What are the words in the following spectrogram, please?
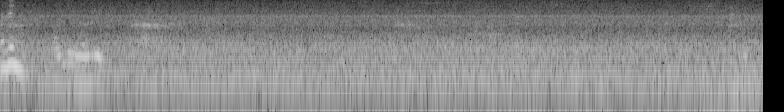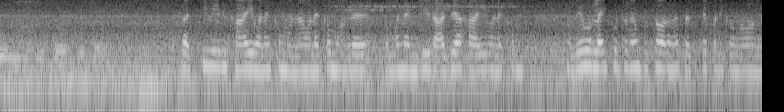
அது சக்தி வேறு ஹாய் வணக்கம் அண்ணா வணக்கம் வாங்க. ரொம்ப நன்றி. ராஜா ஹாய் வணக்கம். அப்படியே ஒரு லைக் போட்டுருங்க புதுசாக வரவங்க சப்ஸ்கிரைப் பண்ணிக்கோங்க வாங்க.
